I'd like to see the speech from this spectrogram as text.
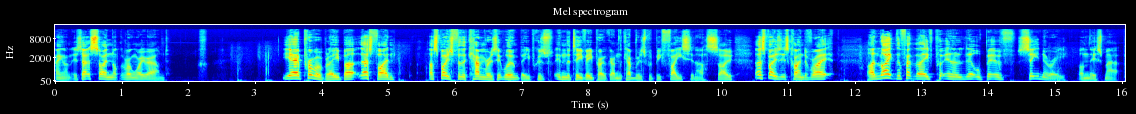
hang on, is that sign not the wrong way round? yeah, probably, but that's fine. I suppose for the cameras it won't be because in the TV program the cameras would be facing us. So I suppose it's kind of right. I like the fact that they've put in a little bit of scenery on this map.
